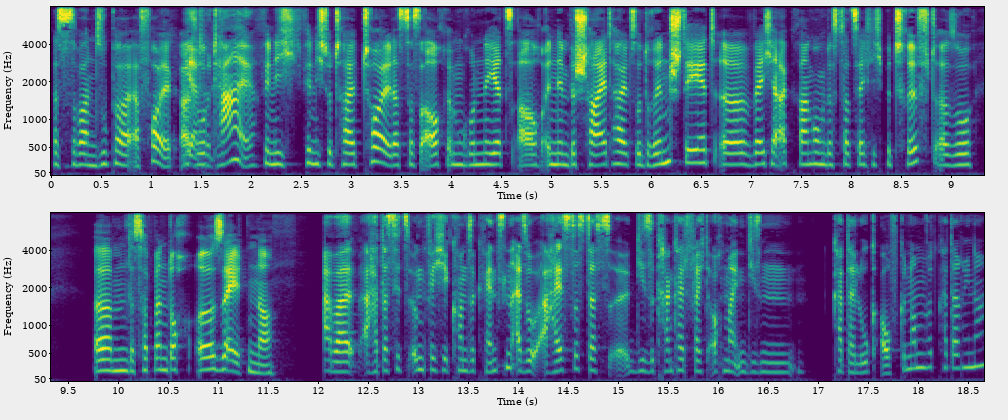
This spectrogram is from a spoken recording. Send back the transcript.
das ist aber ein super Erfolg. Also, ja, total. Finde ich, finde ich total toll, dass das auch im Grunde jetzt auch in dem Bescheid halt so drin steht, äh, welche Erkrankung das tatsächlich betrifft. Also ähm, das hat man doch äh, seltener. Aber hat das jetzt irgendwelche Konsequenzen? Also heißt das, dass äh, diese Krankheit vielleicht auch mal in diesen Katalog aufgenommen wird, Katharina?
